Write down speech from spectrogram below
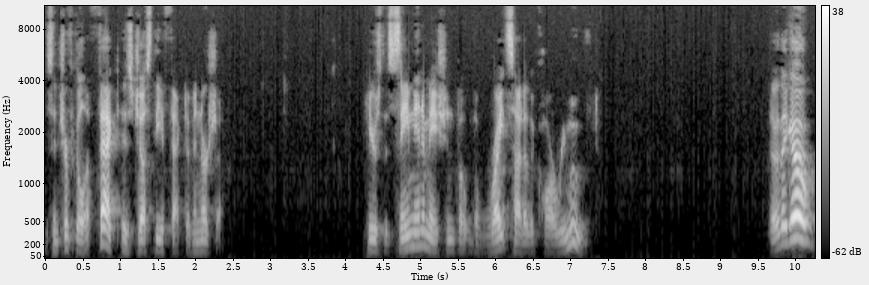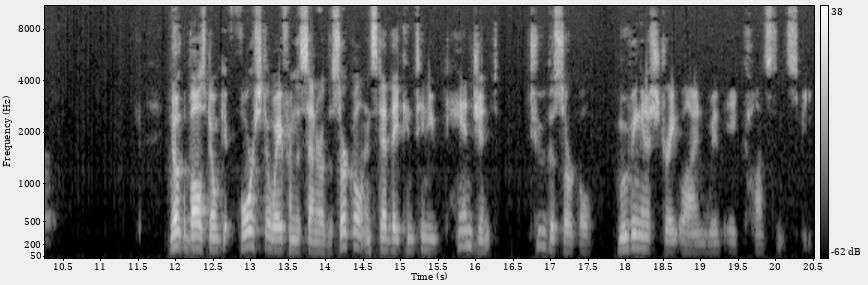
the centrifugal effect is just the effect of inertia. Here's the same animation, but with the right side of the car removed. There they go. Note the balls don't get forced away from the center of the circle. Instead, they continue tangent to the circle, moving in a straight line with a constant speed.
